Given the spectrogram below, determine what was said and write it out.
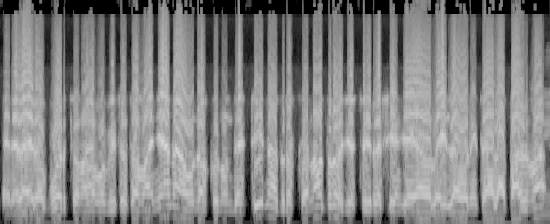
en el aeropuerto nos hemos visto esta mañana, unos con un destino, otros con otro. Yo estoy recién llegado a la isla bonita de La Palma Sí.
